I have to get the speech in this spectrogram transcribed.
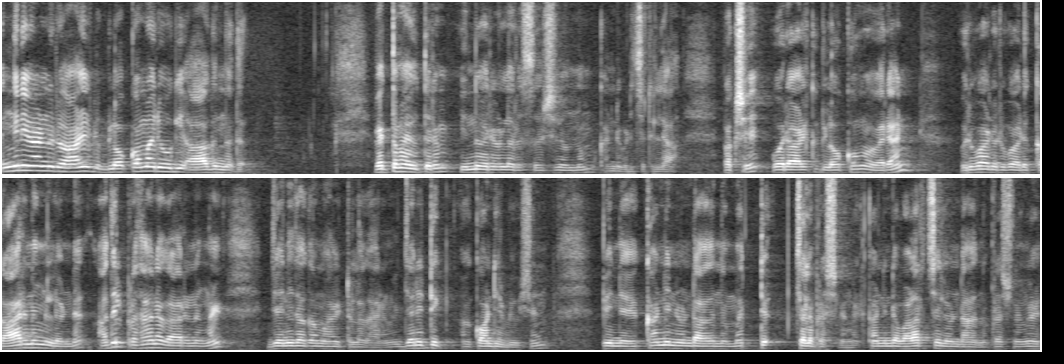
എങ്ങനെയാണ് ഒരാൾ ഗ്ലോക്കോമ രോഗി ആകുന്നത്? വ്യക്തമായ ഉത്തരം ഇന്നുവരെയുള്ള റിസർച്ചിലൊന്നും കണ്ടുപിടിച്ചിട്ടില്ല. പക്ഷേ ഒരാൾക്ക് ഗ്ലോക്കോമ വരാൻ ഒരുപാട് ഒരുപാട് കാരണങ്ങളുണ്ട്. അതിൽ പ്രധാന കാരണങ്ങൾ ജനിതകമായിട്ടുള്ള കാരണങ്ങൾ ജനറ്റിക് കോൺട്രിബ്യൂഷൻ പിന്നെ കണ്ണിനുണ്ടാകുന്ന മറ്റ് ചില പ്രശ്നങ്ങൾ കണ്ണിന്റെ വളർച്ചയിലുണ്ടാകുന്ന പ്രശ്നങ്ങൾ.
